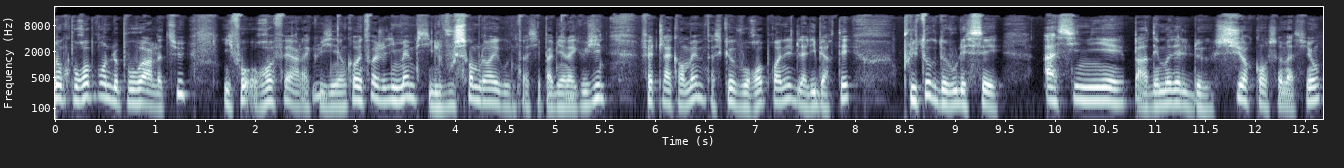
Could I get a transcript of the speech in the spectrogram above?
Donc, pour reprendre le pouvoir là-dessus, il faut refaire la cuisine. Encore une fois, je dis, même s'il vous semblerait que vous ne fassiez pas bien la cuisine, faites-la quand même parce que vous reprenez de la liberté plutôt que de vous laisser assigner par des modèles de surconsommation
